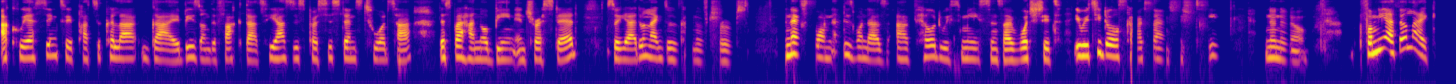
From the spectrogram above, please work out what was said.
acquiescing to a particular guy based on the fact that he has this persistence towards her despite her not being interested. So yeah i don't like those kind of tropes next one is one that I've held with me since I've watched it. Ireti Doyle's character in 50. No, no, no. For me, I felt like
